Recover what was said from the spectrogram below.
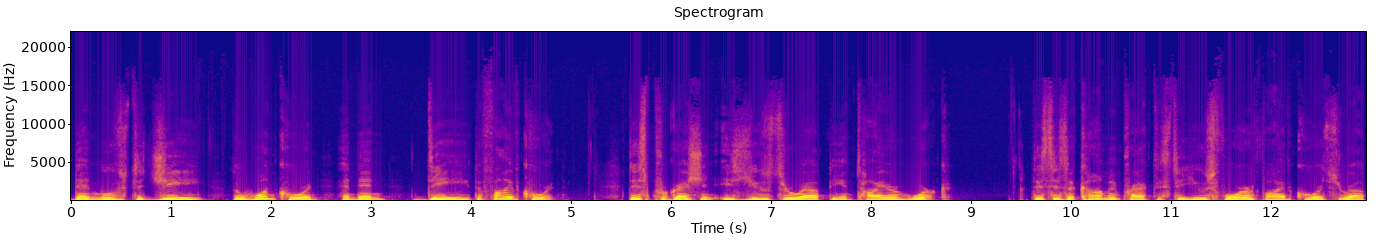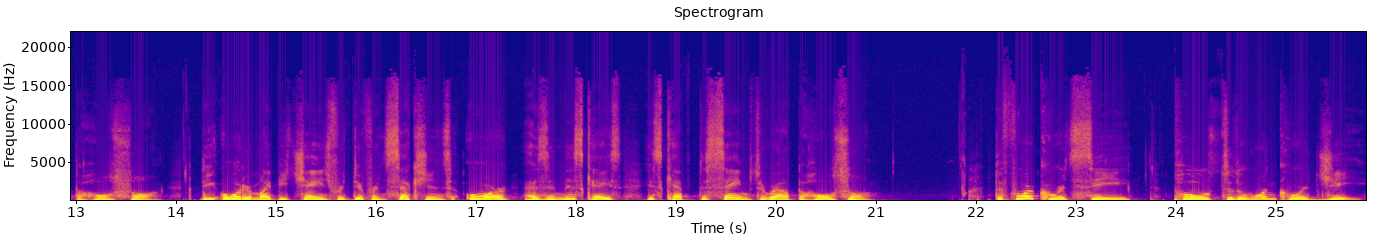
then moves to G, the one chord, and then D, the five chord. This progression is used throughout the entire work. This is a common practice to use four or five chords throughout the whole song. The order might be changed for different sections, or, as in this case, is kept the same throughout the whole song. The four chord C pulls to the one chord G.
